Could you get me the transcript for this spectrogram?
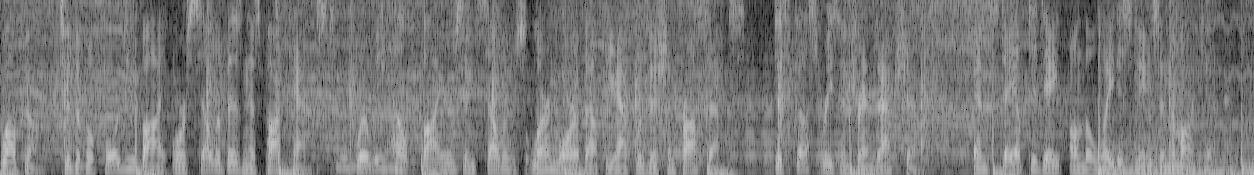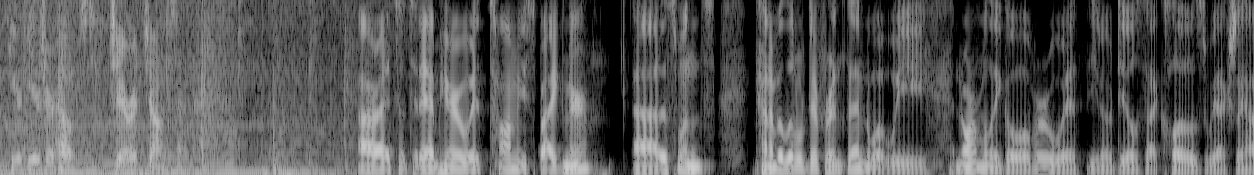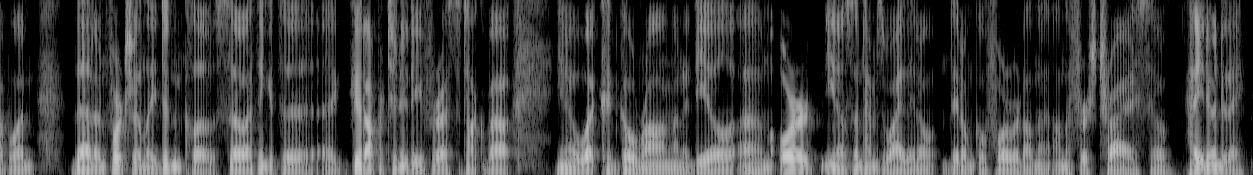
Welcome to the Before You Buy or Sell a Business podcast, where we help buyers and sellers learn more about the acquisition process, discuss recent transactions, and stay up to date on the latest news in the market. Here- here's your host, Jared Johnson. All right, so today I'm here with Tommy Speigner. Uh, this one's kind of a little different than what we normally go over with you know deals that closed. We actually have one that unfortunately didn't close, so I think it's a, a good opportunity for us to talk about you know what could go wrong on a deal, um, or you know sometimes why they don't they don't go forward on the on the first try. So how you doing today?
